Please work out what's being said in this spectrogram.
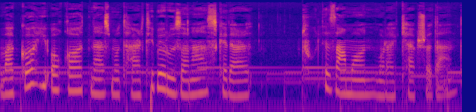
و گاهی اوقات نظم و ترتیب روزانه است که در طول زمان مرکب شدند.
